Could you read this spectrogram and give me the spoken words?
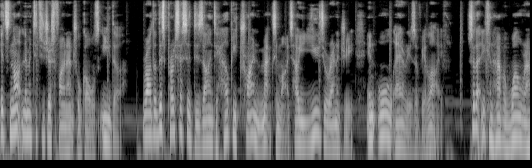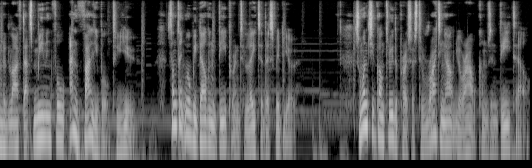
It's not limited to just financial goals either. Rather, this process is designed to help you try and maximize how you use your energy in all areas of your life, so that you can have a well-rounded life that's meaningful and valuable to you. Something we'll be delving deeper into later this video. So once you've gone through the process to writing out your outcomes in detail,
